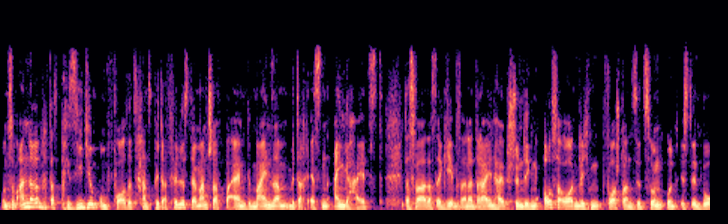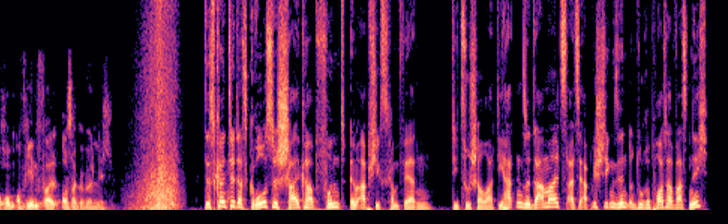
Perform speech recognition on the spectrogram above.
Und zum anderen hat das Präsidium um Vorsitz Hans-Peter Phillis der Mannschaft bei einem gemeinsamen Mittagessen eingeheizt. Das war das Ergebnis einer dreieinhalbstündigen außerordentlichen Vorstandssitzung und ist in Bochum auf jeden Fall außergewöhnlich. Das könnte das große Schalker Pfund im Abstiegskampf werden. Die Zuschauer. Die hatten sie damals, als sie abgestiegen sind und du Reporter warst nicht.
